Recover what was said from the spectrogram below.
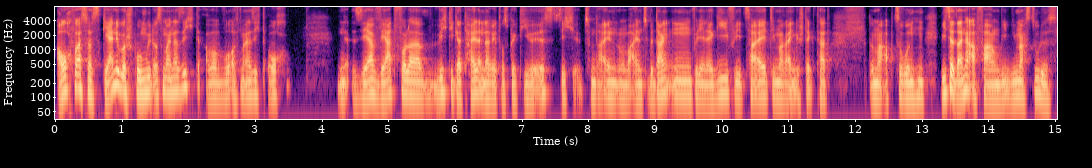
Auch was, was gerne übersprungen wird aus meiner Sicht, aber wo aus meiner Sicht auch ein sehr wertvoller, wichtiger Teil einer Retrospektive ist, sich zum Teil um bei allen zu bedanken für die Energie, für die Zeit, die man reingesteckt hat, so mal abzurunden. Wie ist ja deine Erfahrung? Wie, wie machst du das?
